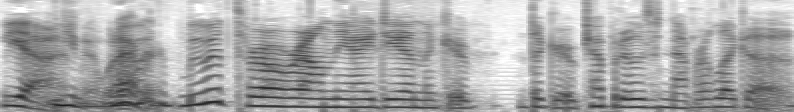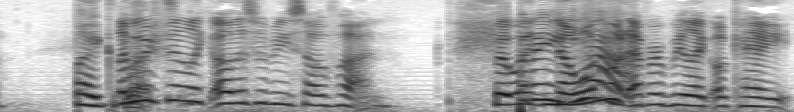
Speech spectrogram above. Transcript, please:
Yeah. You know, We whatever. would, we would throw around the idea in the group the group chat, but it was never like a like, like we would feel like, oh, this would be so fun. But, But I- no one would ever be like, okay,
